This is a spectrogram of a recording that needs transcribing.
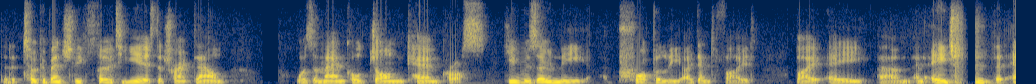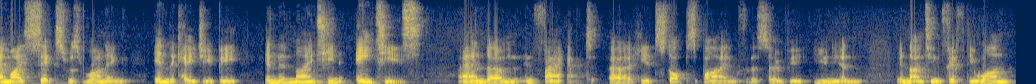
that it took eventually 30 years to track down was a man called John Cairncross. He was only properly identified by a um, an agent that MI6 was running in the KGB in the 1980s. And um, in fact, uh, he had stopped spying for the Soviet Union in 1951,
